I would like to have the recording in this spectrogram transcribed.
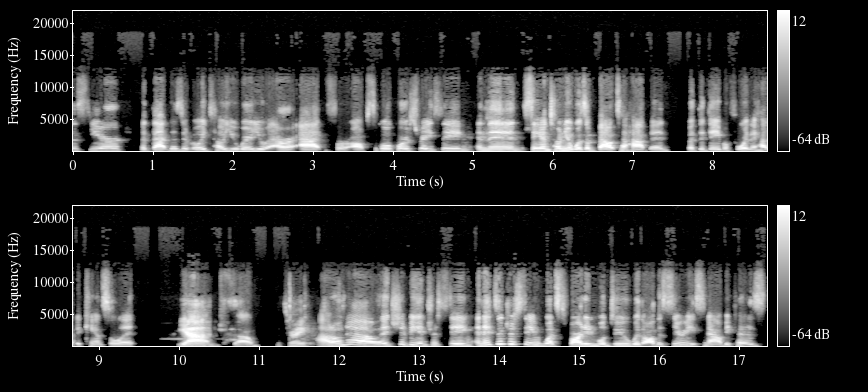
this year but that doesn't really tell you where you are at for obstacle course racing and then san antonio was about to happen but the day before they had to cancel it yeah um, so that's right. I don't know. It should be interesting. And it's interesting what Spartan will do with all the series now because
